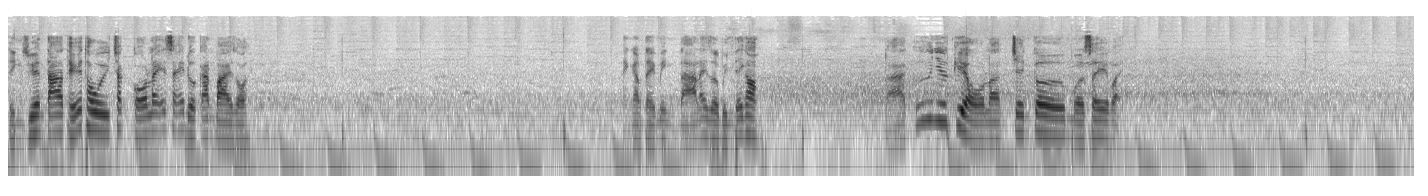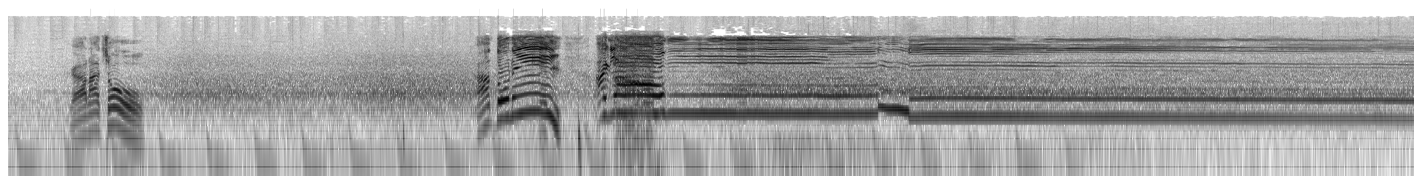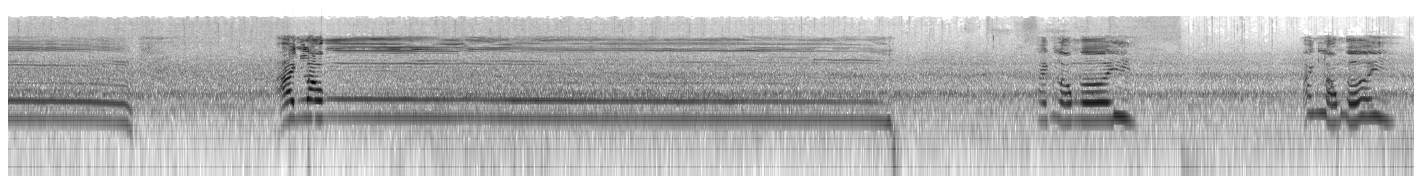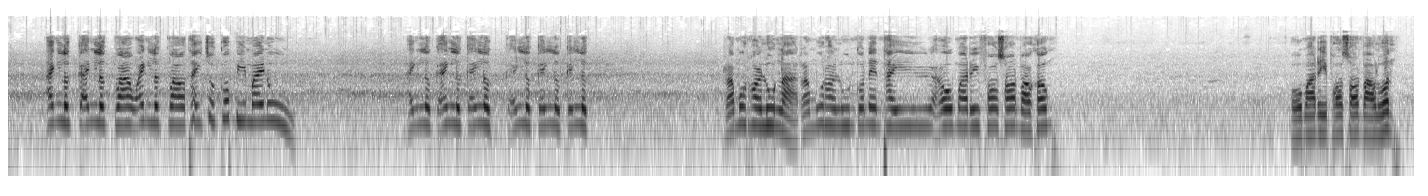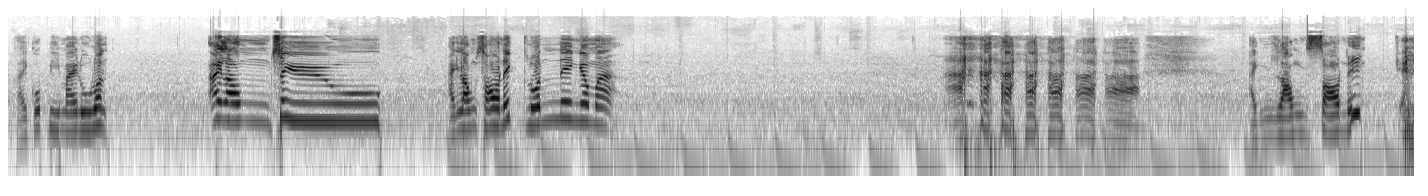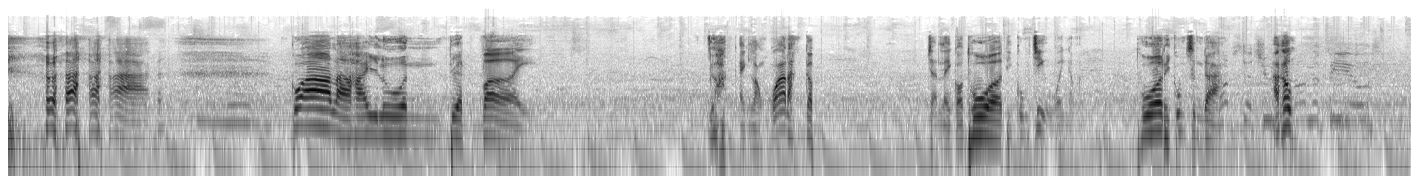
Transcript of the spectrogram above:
Tình duyên ta thế thôi, chắc có lẽ sẽ được an bài rồi. Anh em thấy mình đá nãy giờ bình tĩnh không? Đá cứ như kiểu là trên cơ mc vậy. Ganacho! Anthony, anh Long. Anh long. Anh long ơi. Anh long ơi. Anh lực anh lực vào, anh lực vào, thay cho Kobe Mainu. Anh lực anh lực anh lực anh lực anh lực anh lực. Ramos Hoylun luôn là Ramos Hoylun luôn có nên thay Omari Forson vào không? Omari Forson vào luôn. Thay copy Mainu luôn. Anh long siêu. Anh long sonic luôn anh em ạ. À. anh long sonic. Quá là hay luôn, tuyệt vời. Được, anh long quá đẳng cấp trận này có thua thì cũng chịu anh em ạ. Thua thì cũng xứng đáng. À không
